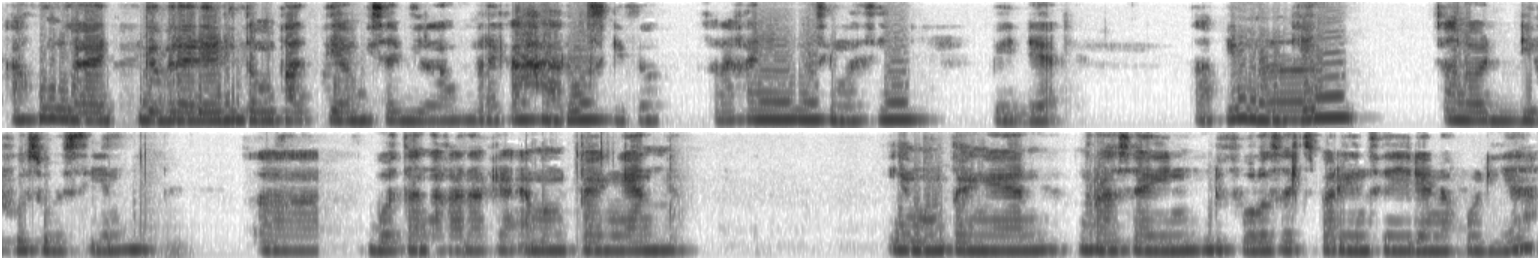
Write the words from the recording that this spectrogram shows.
aku nggak nggak berada di tempat yang bisa bilang mereka harus gitu. Karena kan masing-masing beda. Tapi mungkin kalau dikhususin eh, buat anak-anak yang emang pengen yang emang pengen ngerasain the fullest experience jadi anak kuliah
